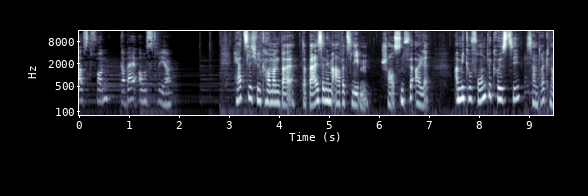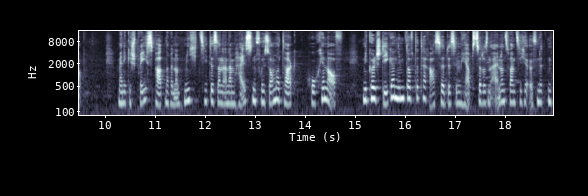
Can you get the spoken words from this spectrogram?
Podcast von Dabei Austria. Herzlich willkommen bei Dabei sein im Arbeitsleben. Chancen für alle. Am Mikrofon begrüßt Sie Sandra Knopp. Meine Gesprächspartnerin und mich zieht es an einem heißen Frühsommertag hoch hinauf. Nicole Steger nimmt auf der Terrasse des im Herbst 2021 eröffneten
